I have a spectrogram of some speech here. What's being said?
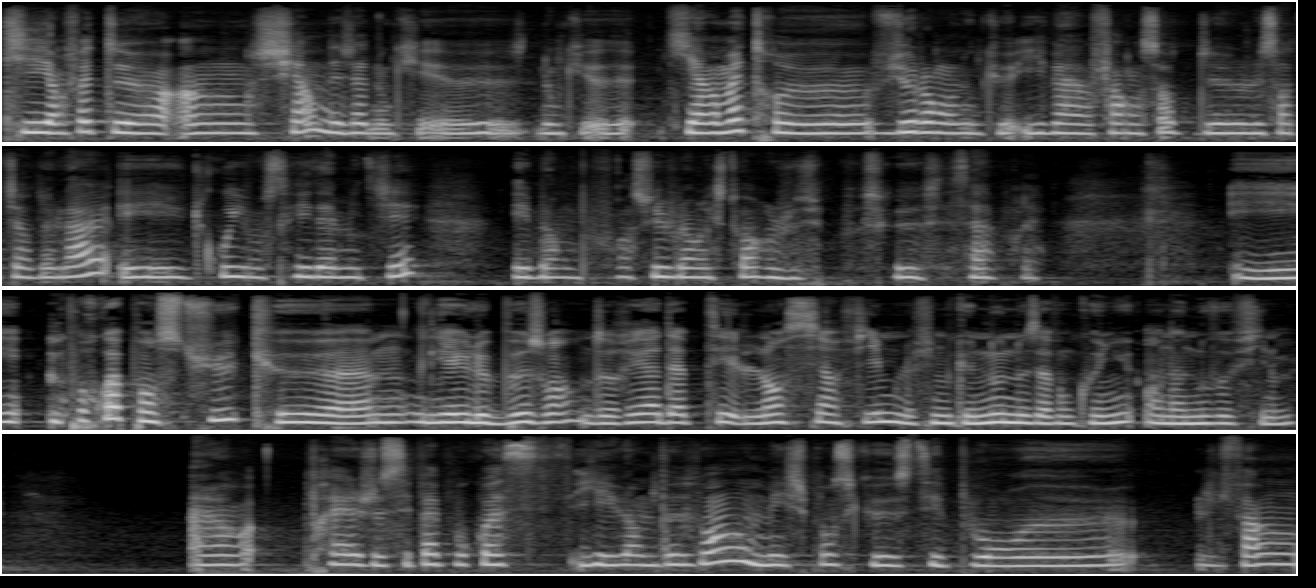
qui est en fait un chien déjà, donc, donc qui est un maître violent. Donc il va faire en sorte de le sortir de là, et du coup ils vont se lier d'amitié. Et ben on pourra suivre leur histoire, je suppose que c'est ça après. Et pourquoi penses-tu qu'il y a eu le besoin de réadapter l'ancien film, le film que nous, nous avons connu, en un nouveau film? Alors après, je sais pas pourquoi il y a eu un besoin, mais je pense que c'est pour, euh, enfin,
